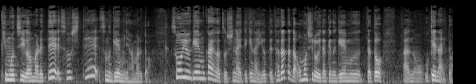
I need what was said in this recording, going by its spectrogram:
気持ちいいが生まれてそしてそのゲームにはまると。そういうゲーム開発をしないといけないよってただただ面白いだけのゲームだとあの受けないと。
